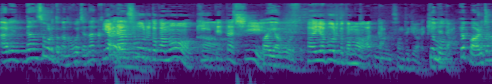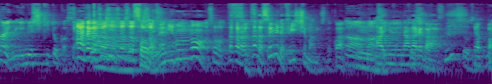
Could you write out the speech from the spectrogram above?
あれダンスホールとかの方じゃなくて、いやダンスホールとかも聞いてたし。ファイアボールとか。ファイアボールとかもあった、うん。その時は。聞いてた。やっぱあれじゃないの？犬式とかさ。あだからそうそうそうそうそう。そうだね。日本のそうだからだからそう。いう意味でフィッシュマンズとかあ,、あいう流れがそうそうそう。やっぱ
